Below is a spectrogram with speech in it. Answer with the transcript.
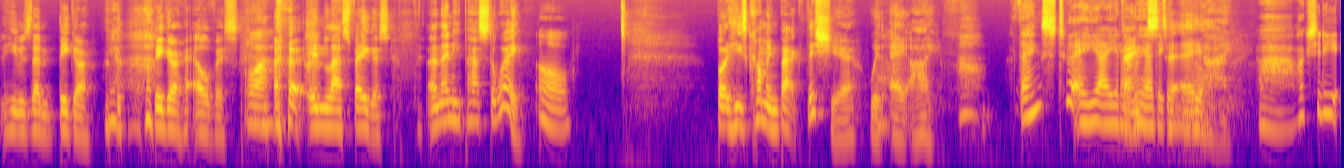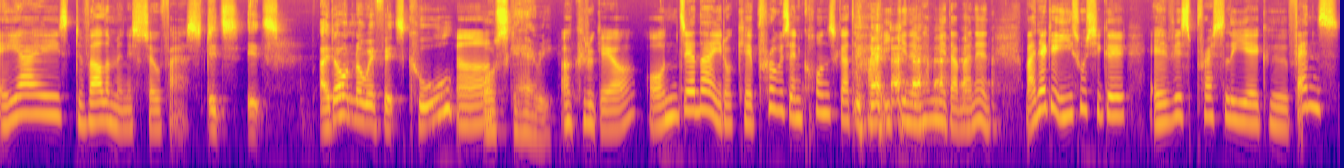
he was then bigger, bigger Elvis Wow. in Las Vegas, and then he passed away. 어. But he's coming back this year with AI. Thanks to AI라고 해야 Thanks to 되겠네요. AI. 와, 확실히 AI's development is so fast. It's it's. I don't know if it's cool or scary. 아, 그러게요. 언제나 이렇게 pros and cons가 다 있기는 합니다만은 만약에 이 소식을 엘비스 프레슬리의 그 팬스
